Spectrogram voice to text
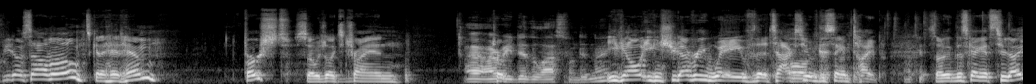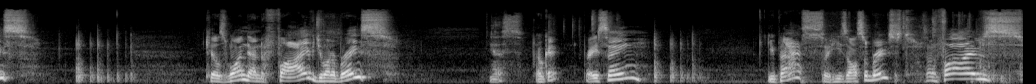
Vito salvo. It's going to hit him first. So would you like to try and... I already did the last one, didn't I? You can all, you can shoot every wave that attacks Oh, you of the same okay. type. Okay. So this guy gets two dice. Kills one down to five. Do you want to brace? yes. Okay. Bracing. You pass. So he's also braced. On fives.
